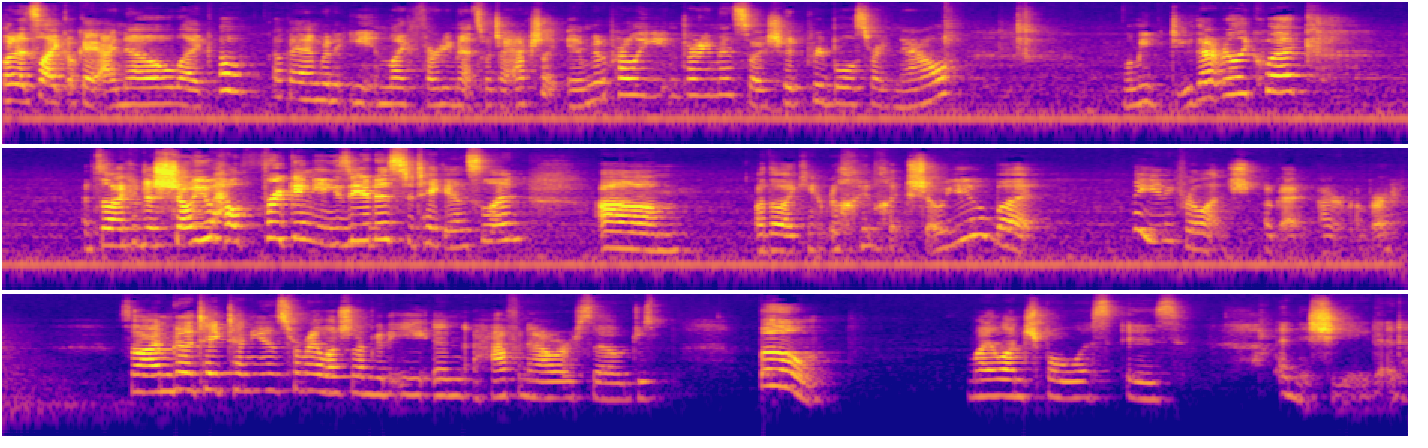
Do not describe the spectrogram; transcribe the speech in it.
But it's like, okay, I know like, oh, okay, I'm gonna eat in like 30 minutes, which I actually am gonna probably eat in 30 minutes, so I should pre-bolus right now. Let me do that really quick. And so I can just show you how freaking easy it is to take insulin. Um, although I can't really like show you, but you eating for lunch? Okay, I remember. So I'm gonna take 10 units for my lunch that I'm gonna eat in half an hour. So just boom, my lunch bolus is initiated.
